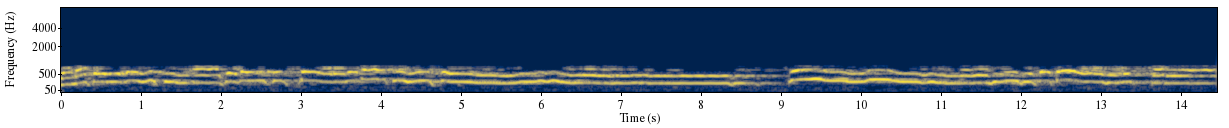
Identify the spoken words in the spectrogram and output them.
كمثل غيث أعجب الكفار نباته ثم يهيج ثم يهيج فتراه مصفرا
